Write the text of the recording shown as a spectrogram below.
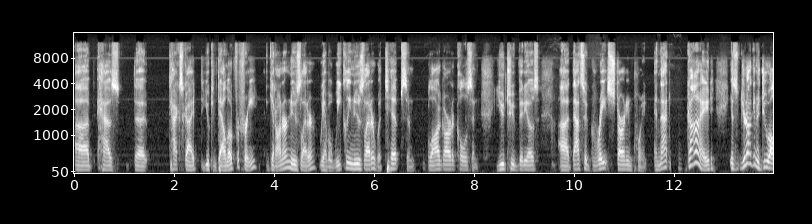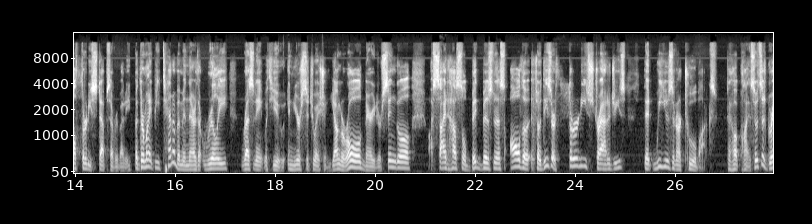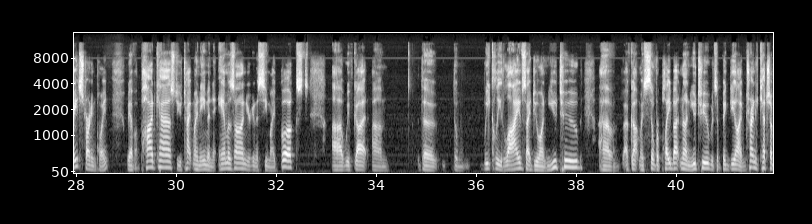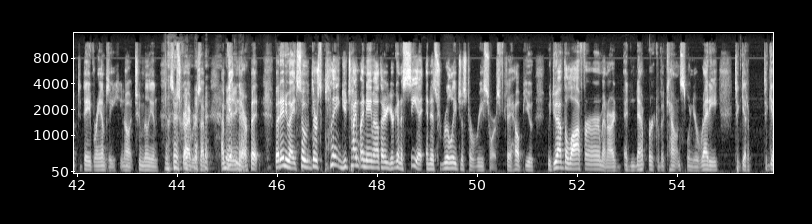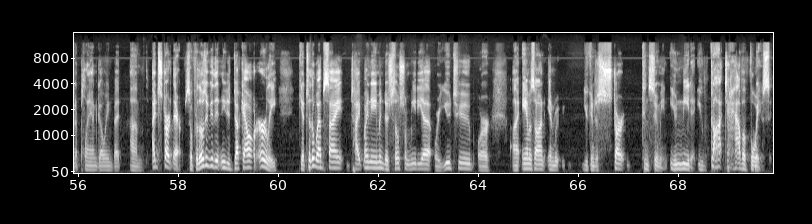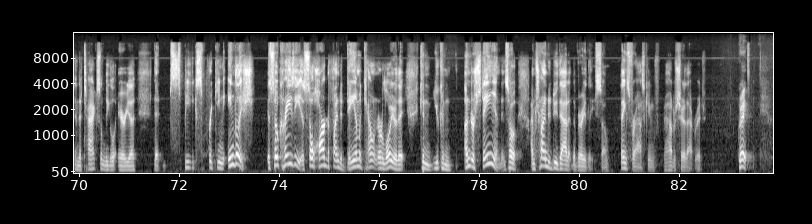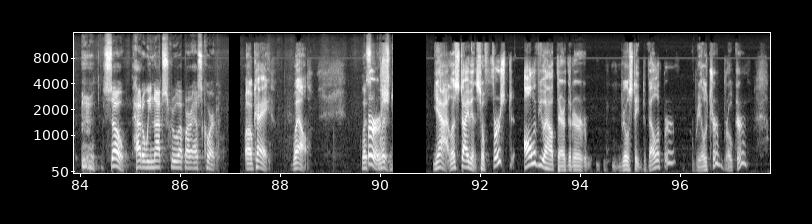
uh, has the tax guide you can download for free. Get on our newsletter. We have a weekly newsletter with tips and blog articles and YouTube videos. Uh, that's a great starting point. And that guide is you're not going to do all 30 steps, everybody, but there might be 10 of them in there that really resonate with you in your situation, young or old, married or single, a side hustle, big business, all the. So these are 30 strategies that we use in our toolbox to help clients. So it's a great starting point. We have a podcast. You type my name into Amazon, you're going to see my books. Uh, we've got um, the the weekly lives I do on YouTube. Uh, I've got my silver play button on YouTube. It's a big deal. I'm trying to catch up to Dave Ramsey, you know, at 2 million subscribers. I'm, I'm there getting there. But, but anyway, so there's plenty, you type my name out there, you're going to see it. And it's really just a resource to help you. We do have the law firm and our network of accountants when you're ready to get a, to get a plan going. But um, I'd start there. So for those of you that need to duck out early, get to the website, type my name into social media or YouTube or uh, Amazon, and you can just start consuming. You need it. You've got to have a voice in the tax and legal area that speaks freaking English. It's so crazy. It's so hard to find a damn accountant or lawyer that can you can understand. And so I'm trying to do that at the very least. So thanks for asking how to share that, Rich. Great. so how do we not screw up our S corp? Okay. Well, let's, first, let's yeah, let's dive in. So first, all of you out there that are real estate developer, realtor, broker,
